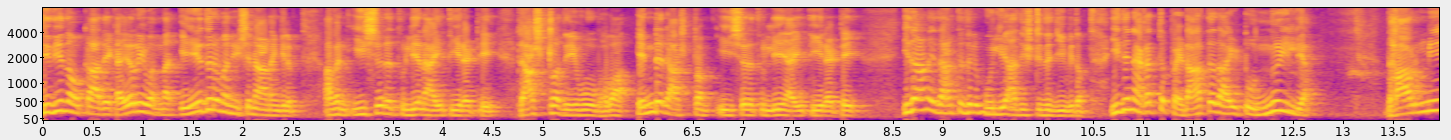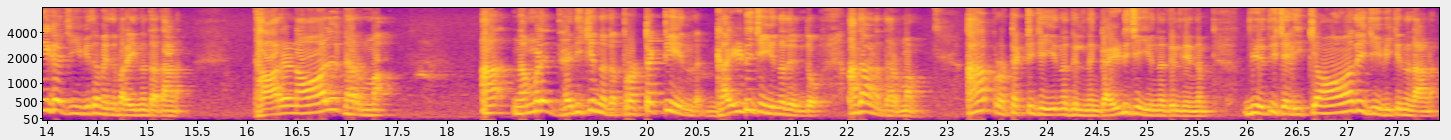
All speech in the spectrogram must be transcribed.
തിഥി നോക്കാതെ കയറി വന്ന ഏതൊരു മനുഷ്യനാണെങ്കിലും അവൻ ഈശ്വര തുല്യനായി തീരട്ടെ. രാഷ്ട്രദേവോ ഭവ എന്റെ രാഷ്ട്രം ഈശ്വര തുല്യനായി തീരട്ടെ. ഇതാണ് യഥാർത്ഥത്തിൽ മൂല്യാധിഷ്ഠിത ജീവിതം. ഇതിനകത്ത് പെടാത്തതായിട്ട് ഒന്നുമില്ല. ധാർമ്മിക ജീവിതം എന്ന് പറയുന്നത് അതാണ്. ധാരണാൽ ധർമ്മ. ആ നമ്മളെ ധരിക്കുന്നത് പ്രൊട്ടക്റ്റ് ചെയ്യുന്നത് ഗൈഡ് ചെയ്യുന്നത് എന്തോ? അതാണ് ധർമ്മം. ആ പ്രൊട്ടക്റ്റ് ചെയ്യുന്നതിൽ നിന്നും ഗൈഡ് ചെയ്യുന്നതിൽ നിന്നും വ്യതിചലിക്കാതെ ജീവിക്കുന്നതാണ്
